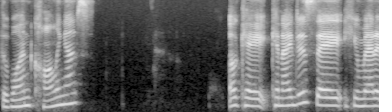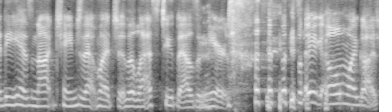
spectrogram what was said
the one calling us? Okay, can I just say humanity has not changed that much in the last 2000 years? it's like, oh my gosh.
